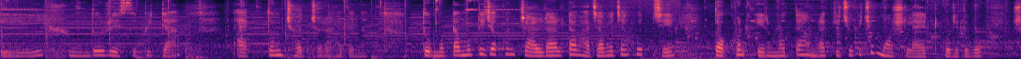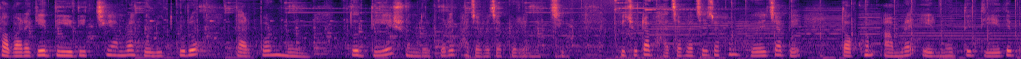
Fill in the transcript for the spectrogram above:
এই সুন্দর রেসিপিটা একদম ঝরঝরা হবে না। তো মোটামুটি যখন চাল ডালটা ভাজা ভাজা হচ্ছে, তখন এর মধ্যে আমরা কিছু কিছু মশলা অ্যাড করে দেব। সবার আগে দিয়ে দিচ্ছি আমরা হলুদ গুঁড়ো, তারপর নুন। তো দিয়ে সুন্দর করে ভাজা ভাজা করে নিচ্ছি। কিছুটা ভাজা ভাজা যখন হয়ে যাবে, তখন আমরা এর মধ্যে দিয়ে দেব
